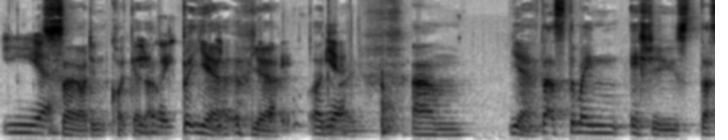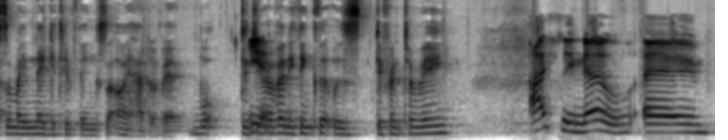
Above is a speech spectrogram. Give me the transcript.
yeah. so I didn't quite get that. But yeah, yeah, I don't Yeah. know. Um, yeah, that's the main issues. That's the main negative things that I had of it. What did you Yeah. have anything that was different to me? Actually, no. Um,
